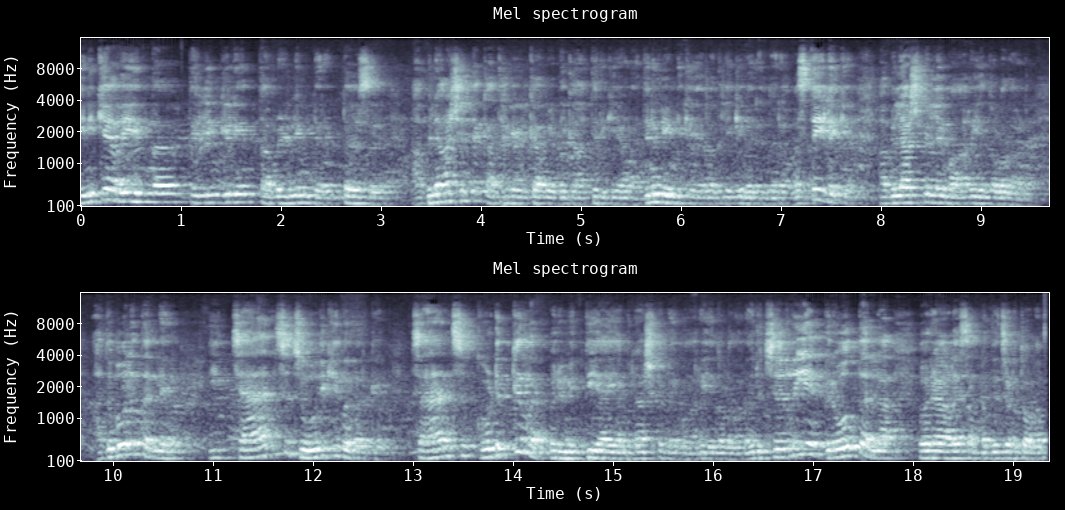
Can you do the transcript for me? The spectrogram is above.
എനിക്കറിയുന്ന തെലുങ്കിലെയും തമിഴിലെയും ഡയറക്ടേഴ്സ് അഭിലാഷിന്റെ കഥ കേൾക്കാൻ വേണ്ടി കാത്തിരിക്കുകയാണ്. അതിനുവേണ്ടി കേരളത്തിലേക്ക് വരുന്ന ഒരു അവസ്ഥയിലേക്ക് അഭിലാഷ് പിള്ളെ മാറി എന്നുള്ളതാണ്. അതുപോലെ തന്നെ ഈ ചാൻസ് ചോദിക്കുന്നവർക്ക് ചാൻസ് കൊടുക്കുന്ന ഒരു വ്യക്തിയായി അഭിലാഷ് പിള്ളை മാറി എന്നുള്ളതാണ്. ഒരു ചെറിയ ഗ്രോത്ത് അല്ല ഒരാളെ സംബന്ധിച്ചിടത്തോളം.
